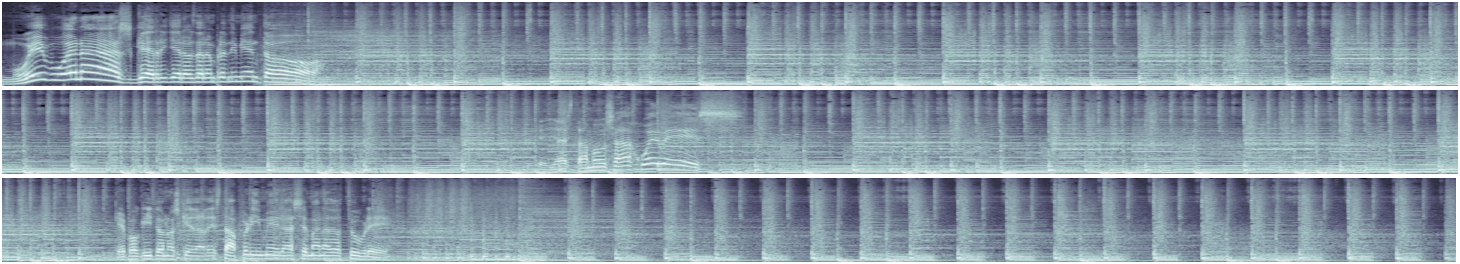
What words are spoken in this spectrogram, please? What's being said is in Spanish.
Muy buenas, guerrilleros del emprendimiento. Que ya estamos a jueves. Qué poquito nos queda de esta primera semana de octubre.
